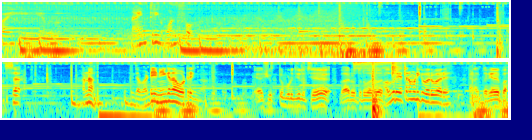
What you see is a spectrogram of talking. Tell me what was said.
Five M nine three one four. Sir அண்ணா இந்த வண்டியை நீங்கள் தான் ஓட்டுறீங்களா? ஷிஃப்ட் முடிஞ்சிருச்சு. வேற ஒருத்தர் வருவார். அவர் எத்தனை மணிக்கு வருவார்? எனக்கு தெரியாதுப்பா.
